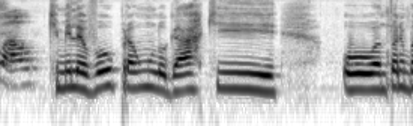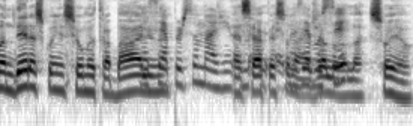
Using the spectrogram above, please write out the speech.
Uau. que me levou para um lugar que o Antônio Bandeiras conheceu o meu trabalho. Essa é a personagem. Essa é a personagem, Mas é você? a Lola. Sou eu.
